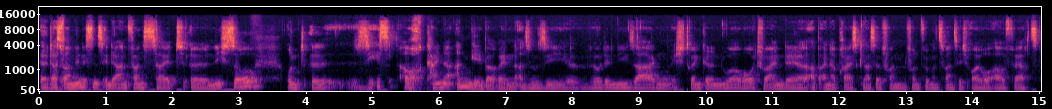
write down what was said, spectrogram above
Äh, das war mindestens in der Anfangszeit äh, nicht so. Und äh, sie ist auch keine Angeberin. Also sie würde nie sagen, ich trinke nur Rotwein, der ab einer Preisklasse von, von 25 Euro aufwärts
